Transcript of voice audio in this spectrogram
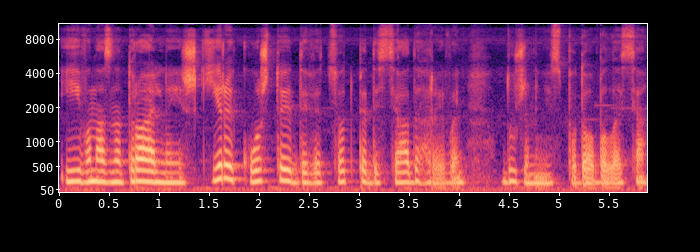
і вона з натуральної шкіри коштує 950 гривень. Дуже мені сподобалася.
